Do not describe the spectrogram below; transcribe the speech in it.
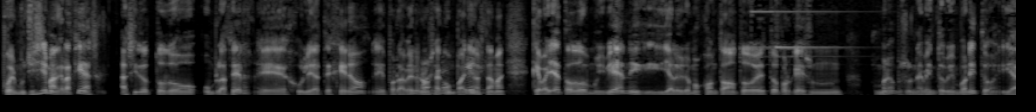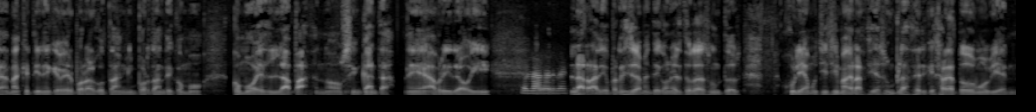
Pues muchísimas gracias. Ha sido todo un placer, eh, Julia Tejero, eh, por habernos Igualmente. acompañado esta mañana. Que vaya todo muy bien y, y ya lo iremos contando todo esto porque es un bueno pues un evento bien bonito y además que tiene que ver por algo tan importante como, como es la paz. Nos encanta eh, abrir hoy Pues la radio precisamente con estos asuntos. Julia, muchísimas gracias. Un placer. Que salga todo muy bien.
